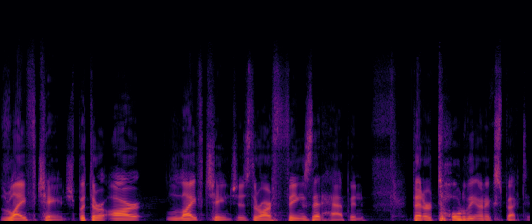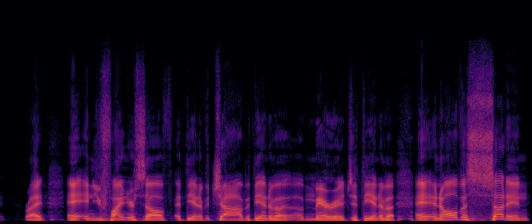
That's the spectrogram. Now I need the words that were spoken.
life change. But there are life changes. There are things that happen that are totally unexpected right? And, and, you find yourself at the end of a job, at the end of a, a marriage, at the end of a, and, and all of a sudden,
